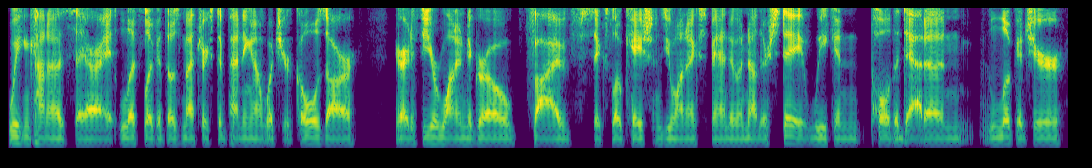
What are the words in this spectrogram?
We can kind of say, all right, let's look at those metrics depending on what your goals are right? If you're wanting to grow five, six locations, you want to expand to another state, we can pull the data and look at your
